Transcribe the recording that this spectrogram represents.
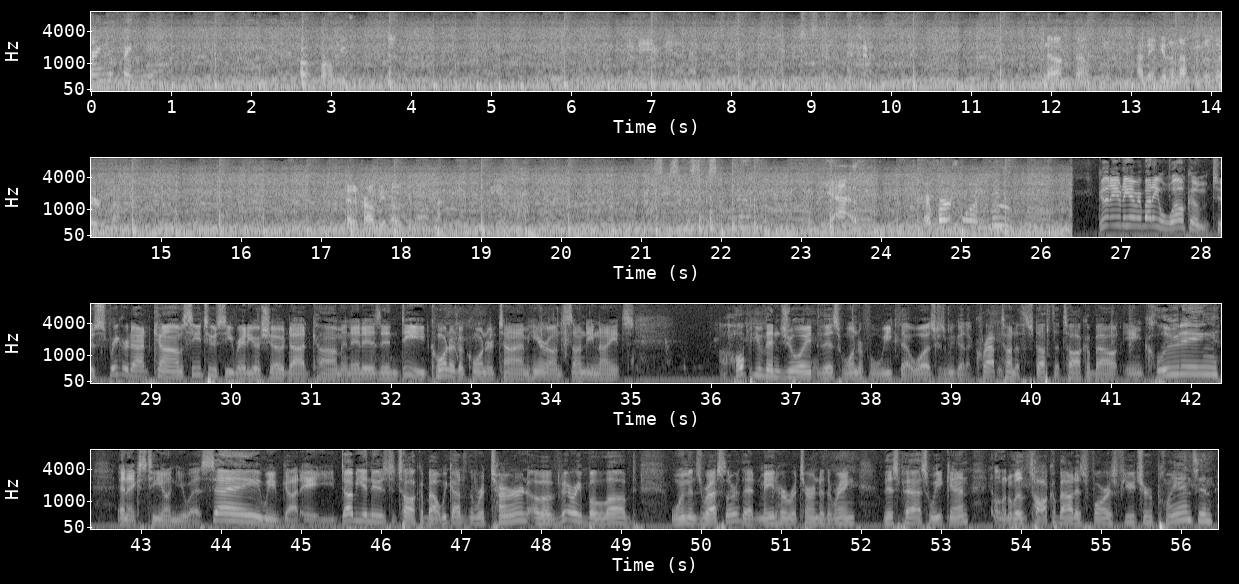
Eh. Oh, wrong music. We may or may not have to answer Hendrix Estate. No, no. I didn't get enough of the lyrics now. And it'd probably be Hogan on that. Cease and desist on that. Yes! Our first one! Woo! Good evening, everybody. Welcome to Spreaker.com, C2CRadioshow.com, and it is indeed corner to corner time here on Sunday nights. I hope you've enjoyed this wonderful week that was because we got a crap ton of stuff to talk about, including NXT on USA. We've got AEW news to talk about. We got the return of a very beloved women's wrestler that made her return to the ring this past weekend. And a little bit of talk about as far as future plans and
